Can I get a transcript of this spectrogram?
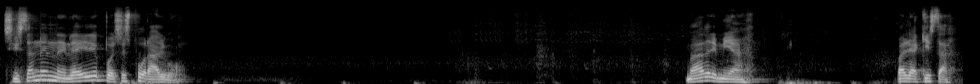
si están en el aire, pues es por algo. Madre mía. Vale, aquí está.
